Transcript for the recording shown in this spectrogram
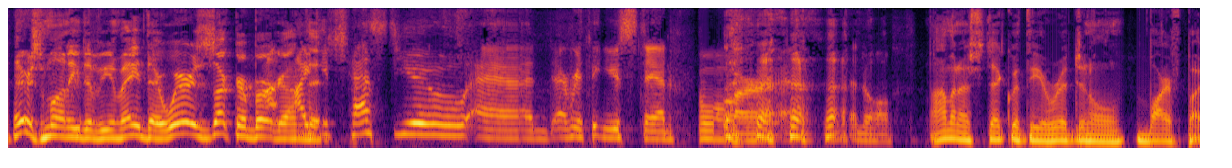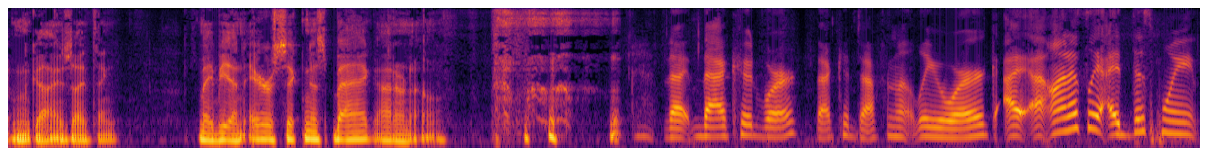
There's money to be made there. Where's Zuckerberg on this? I this? detest you and everything you stand for and, and all. I'm going to stick with the original barf button, guys. I think maybe an air sickness bag. I don't know. That that could work. That could definitely work. I, I honestly, at this point,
